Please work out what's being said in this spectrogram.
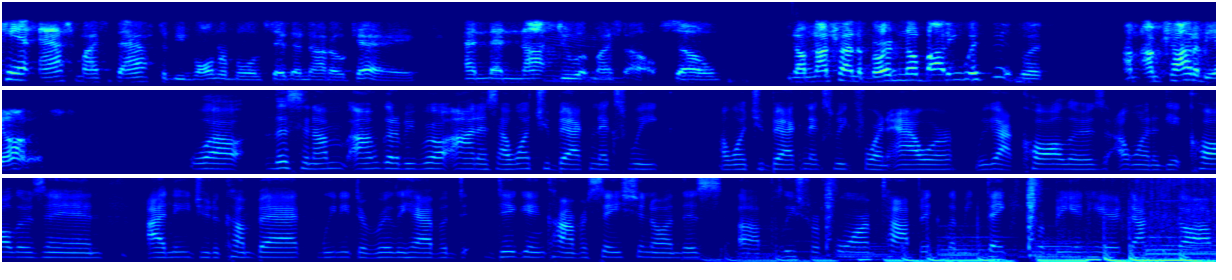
can't ask my staff to be vulnerable and say they're not okay, and then not mm-hmm. do it mm. myself. So, you know, I'm not trying to burden nobody with it, but I'm, I'm trying to be honest. Well, listen, I'm I'm going to be real honest. I want you back next week. I want you back next week for an hour. We got callers. I want to get callers in. I need you to come back. We need to really have a d- dig in conversation on this uh, police reform topic. Let me thank you for being here, Dr. Goff.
